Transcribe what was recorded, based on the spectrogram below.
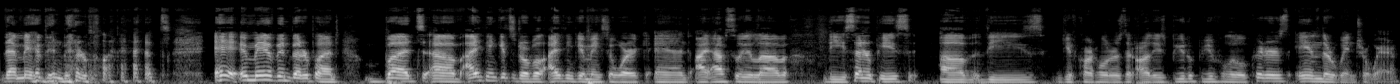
That may have been better planned. it, it, may have been better planned, but um, I think it's adorable. I think it makes it work, and I absolutely love the centerpiece of these gift card holders that are these beautiful, beautiful little critters in their winter wear.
